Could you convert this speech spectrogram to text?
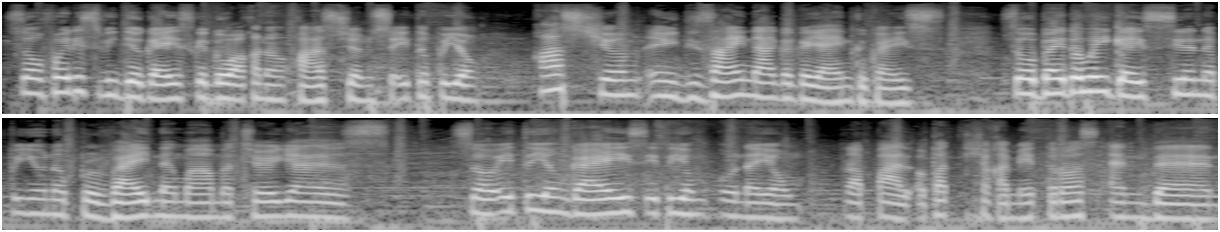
So, for this video, guys, gagawa ko ng costume. So, ito po yung costume, ay design na gagayahin ko, guys. So, by the way, guys, sila na po yung nag-provide ng mga materials. So, ito yung, guys, ito yung una yung rapal. O, pati siya kametros. And then,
